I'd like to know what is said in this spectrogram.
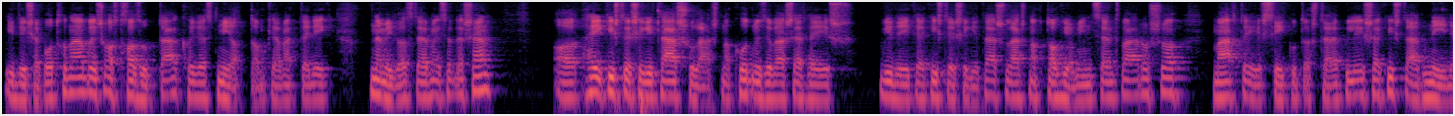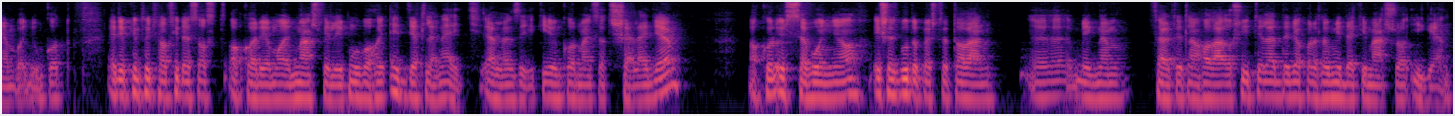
idősek otthonába, és azt hazudták, hogy ezt miattam kell megtegyék. Nem igaz természetesen. A helyi kistérségi társulásnak, Hódmezővásárhely és vidéke kistérségi társulásnak tagja Mincent városa, Márta és Székutas települések is, tehát négyen vagyunk ott. Egyébként, hogyha a Fidesz azt akarja majd másfél év múlva, hogy egyetlen egy ellenzéki önkormányzat se legyen, akkor összevonja, és ez Budapestre talán e, még nem feltétlen halálos ítélet, de gyakorlatilag mindenki másra igen.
